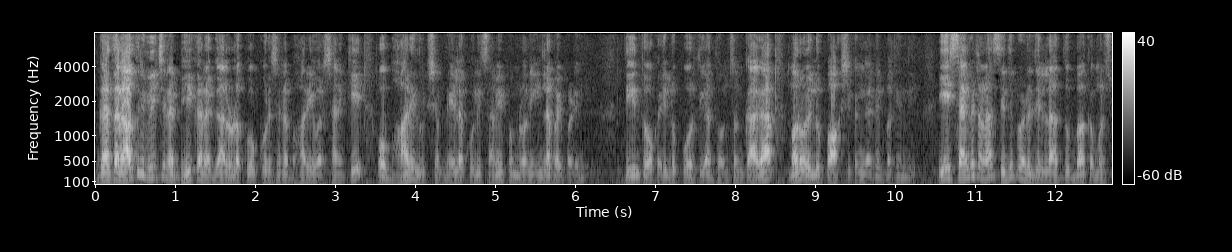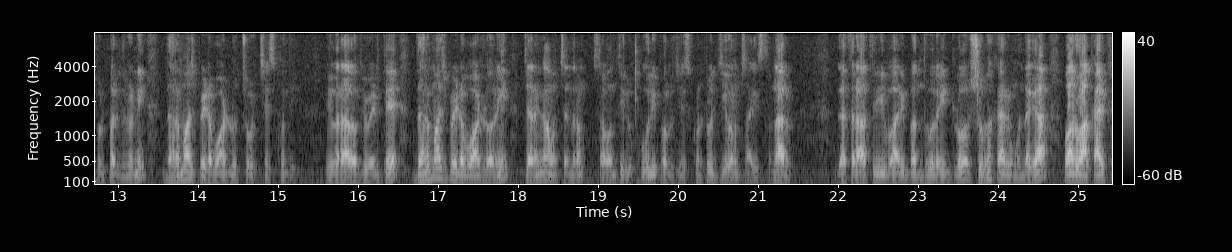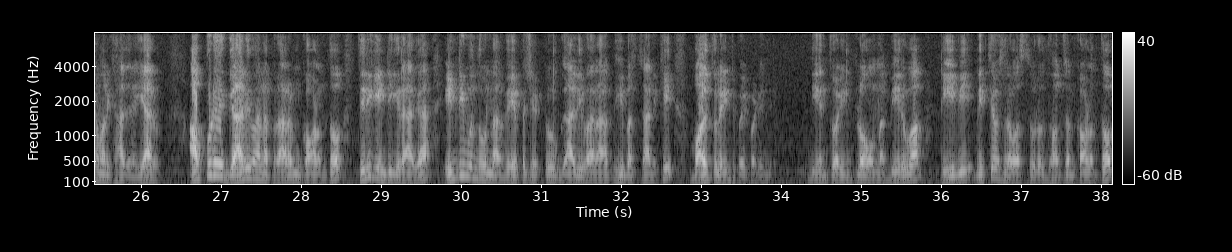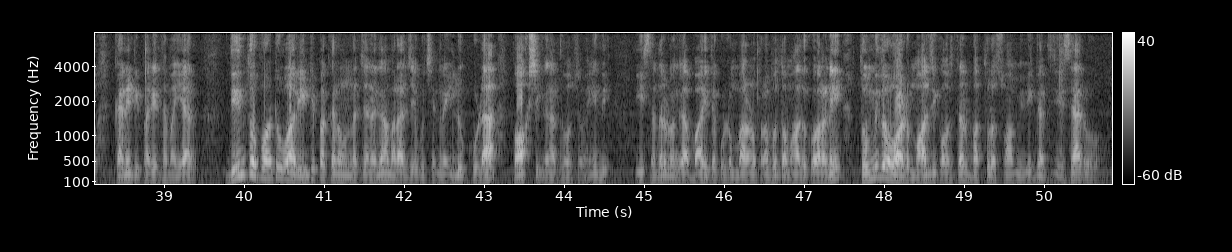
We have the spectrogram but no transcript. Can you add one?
గత రాత్రి వీచిన భీకర గాలులకు కురిసిన భారీ వర్షానికి ఓ భారీ వృక్షం నేలకూలి సమీపంలోని ఇండ్లపై పడింది. దీంతో ఒక ఇల్లు పూర్తిగా ధ్వంసం కాగా మరో ఇల్లు పాక్షికంగా దెబ్బతింది. ఈ సంఘటన సిద్దిపేట జిల్లా దుబ్బాక మున్సిపల్ పరిధిలోని ధర్మాజ్పేట వార్డులో చోటు చేసుకుంది. వివరాల్లోకి వెళితే ధర్మాజ్పేట వార్డులోని జనగామ చంద్రం స్రవంతిలు కూలీ పనులు చేసుకుంటూ జీవనం సాగిస్తున్నారు. గత రాత్రి వారి బంధువుల ఇంట్లో శుభకార్యం ఉండగా వారు ఆ కార్యక్రమానికి హాజరయ్యారు. అప్పుడే గాలివాన ప్రారంభం కావడంతో తిరిగి ఇంటికి రాగా ఇంటి ముందు ఉన్న వేప చెట్టు గాలివాన భీభత్సానికి బాధితుల ఇంటిపై పడింది. దీంతో ఇంట్లో ఉన్న బీరువా టీవీ నిత్యావసర వస్తువులు ధ్వంసం కావడంతో కన్నిటి పరిమితమయ్యారు. దీంతో పాటు వారి ఇంటి పక్కన ఉన్న జనగామ రాజ్యకు చెందిన ఇల్లు కూడా పాక్షికంగా ధ్వంసమైంది. ఈ సందర్భంగా బాధిత కుటుంబాలను ప్రభుత్వం ఆదుకోవాలని తొమ్మిదో వార్డు మాజీ కౌన్సిలర్ బత్తుల స్వామి విజ్ఞప్తి చేశారు.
